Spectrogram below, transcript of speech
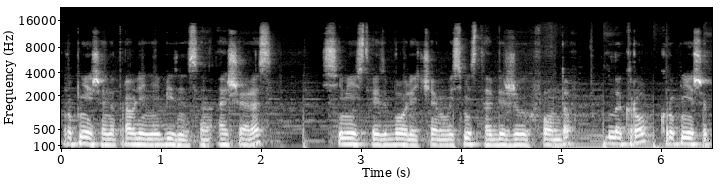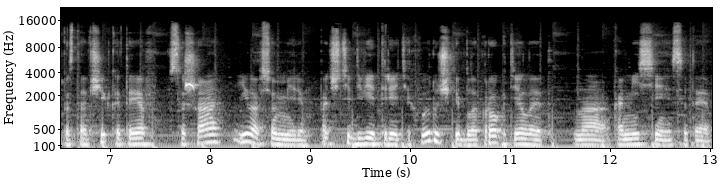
Крупнейшее направление бизнеса iShares – семейство из более чем 800 биржевых фондов. BlackRock – крупнейший поставщик ETF в США и во всем мире. Почти две трети выручки BlackRock делает на комиссии с ETF.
